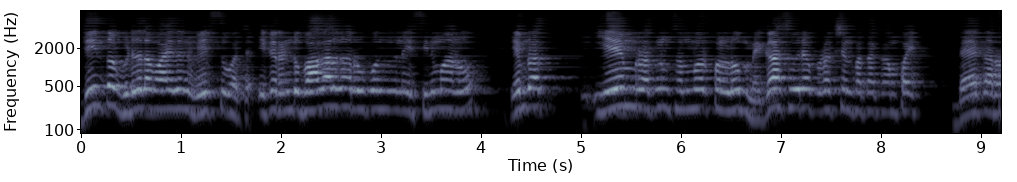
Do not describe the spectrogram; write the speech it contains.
దీంతో విడుదల వాయిదాను వేస్తూ వచ్చాయి ఇక రెండు భాగాలుగా రూపొందిన ఈ సినిమాను ఏం రత్ ఏం రత్నం సమర్పణలో మెగా సూర్య ప్రొడక్షన్ పథకంపై దయాకర్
